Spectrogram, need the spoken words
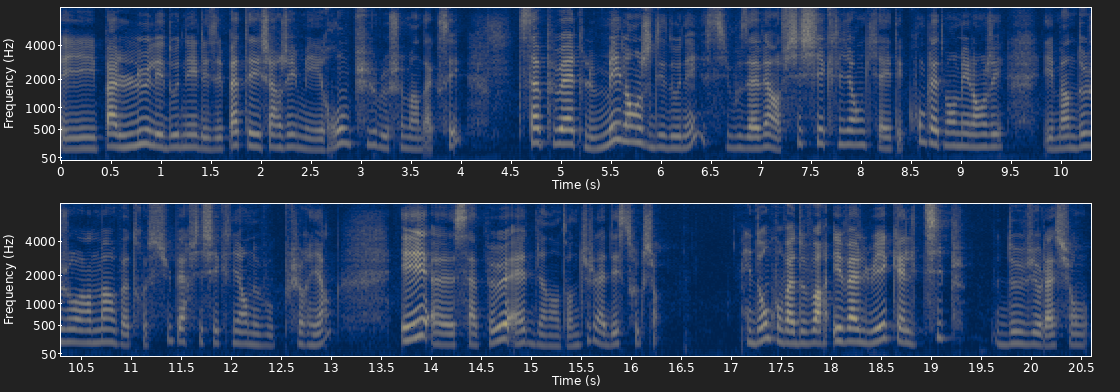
n'ait pas lu les données, les ait pas téléchargées mais ait rompu le chemin d'accès. Ça peut être le mélange des données. Si vous avez un fichier client qui a été complètement mélangé, et ben deux jours au lendemain, votre super fichier client ne vaut plus rien et euh, ça peut être bien entendu la destruction. Et donc on va devoir évaluer quel type de violation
